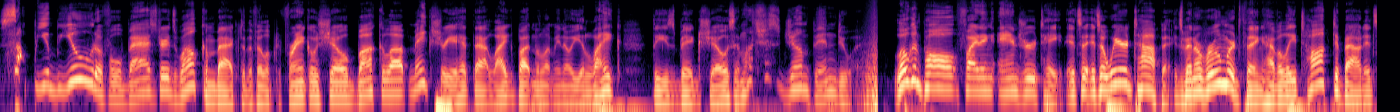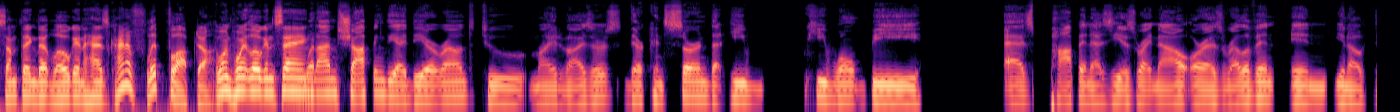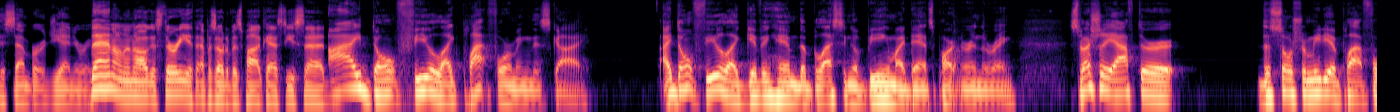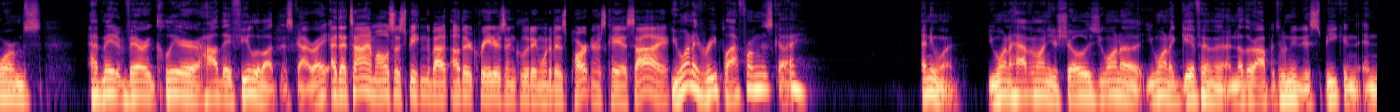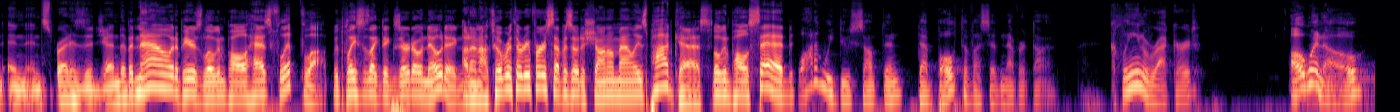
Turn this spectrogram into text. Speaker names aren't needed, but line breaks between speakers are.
Sup, you beautiful bastards. Welcome back to the Philip DeFranco Show. Buckle up. Make sure you hit that like button to let me know you like these big shows, and let's just jump into it. Logan Paul fighting Andrew Tate. It's a, it's a weird topic. It's been a rumored thing, heavily talked about. It's something that Logan has kind of flip flopped on. At one point, Logan saying,
when I'm shopping the idea around to my advisors, they're concerned that he he won't be as poppin' as he is right now or as relevant in, you know, December or January.
Then on an August 30th episode of his podcast, he said,
I don't feel like platforming this guy. I don't feel like giving him the blessing of being my dance partner in the ring, especially after the social media platforms have made it very clear how they feel about this guy, right?
At that time, also speaking about other creators, including one of his partners, KSI.
You want to re-platform this guy? Anyone? You want to have him on your shows. You want to you want to give him another opportunity to speak and, and, and, and spread his agenda.
But now it appears Logan Paul has flip flopped, with places like Dexerto noting on an October 31st episode of Sean O'Malley's podcast, Logan Paul said,
Why don't we do something that both of us have never done? Clean record, 0 and 0.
